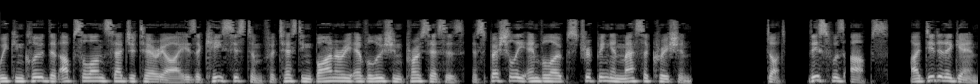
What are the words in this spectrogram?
We conclude that Upsilon Sagittarii is a key system for testing binary evolution processes, especially envelope stripping and mass accretion. Dot. This was UPS. I did it again,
